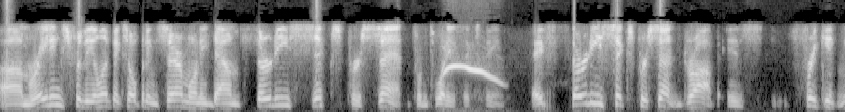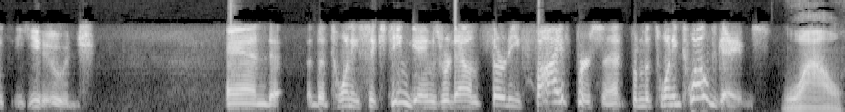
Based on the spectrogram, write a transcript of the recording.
Um, ratings for the Olympics opening ceremony down 36% from 2016. A 36% drop is freaking huge. And the 2016 games were down 35% from the 2012 games. Wow.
